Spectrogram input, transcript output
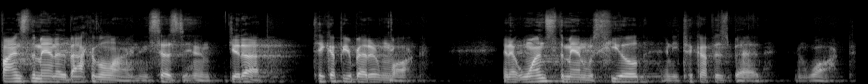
finds the man at the back of the line and he says to him, Get up, take up your bed and walk. And at once the man was healed and he took up his bed and walked.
